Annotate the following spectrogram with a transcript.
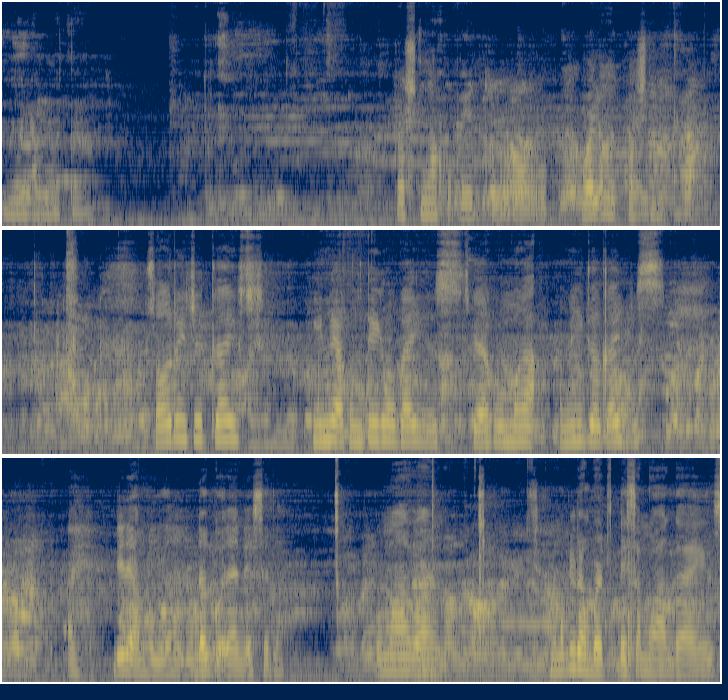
Muna ako mata. Crush na ako kay Draw. Wala ko crush na ko. Sorry Jud guys. Hindi akong tingo guys. Kaya akong mga amiga guys. Ay, di na amiga. Dago na na sila. Kung mga ano. Namagilang birthday sa mga guys.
